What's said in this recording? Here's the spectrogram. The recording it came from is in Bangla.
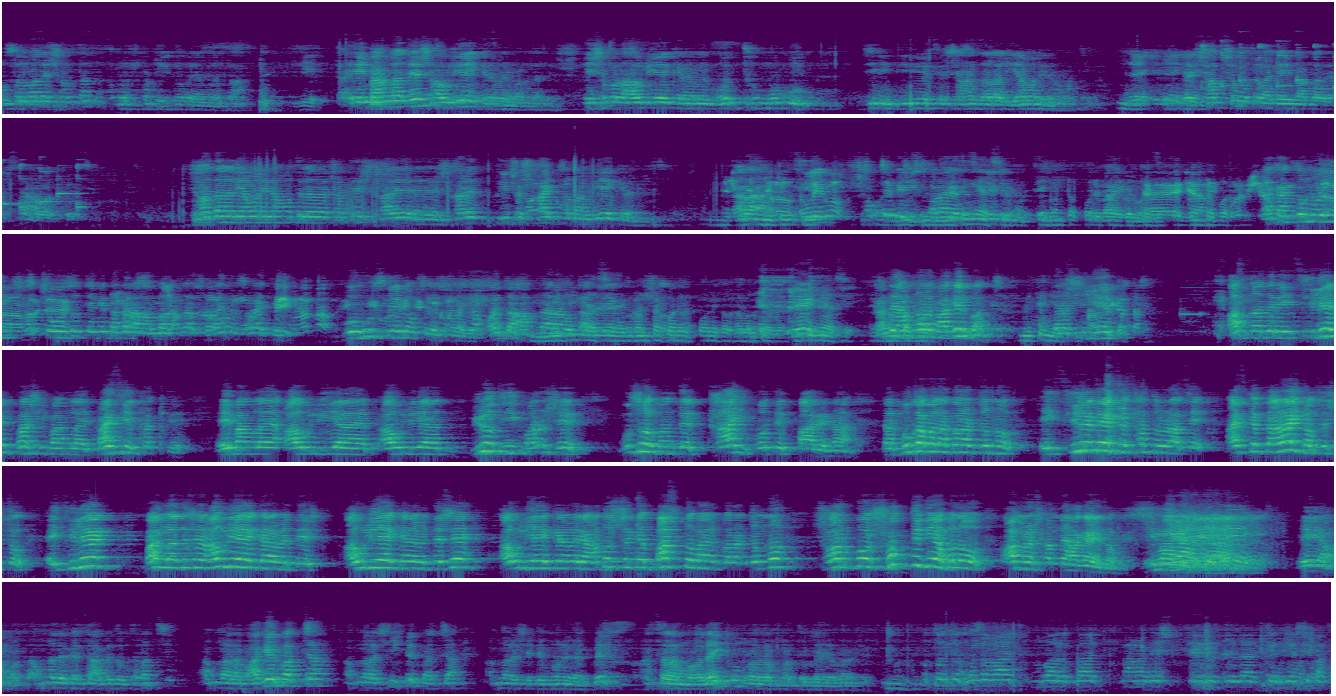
মুসলমানের সন্তান আমরা সঠিকভাবে আমরা প্রাপ্ত এই বাংলাদেশ আউলিয়া কেরামের বাংলাদেশ। এই সকল আউলিয়া কেরামের মধ্য মুকুল যিনি তিনি হচ্ছে শাহজালাল ইয়ামানি রহমতুল্লাহ। সাতশো বছর আগে এই বাংলাদেশটা আবাদ করেছে। শাহজালাল ইয়ামানি রহমতুল্লাহের সাথে সাড়ে সাড়ে দুইশো ষাট জন আউলিয়া কেরাম তারা সবচেয়ে বেশি ছড়ায় আছে মধ্যে। ওর বাইরের এক একজন ওই সাতশো বছর থেকে তাদের আল্লাহ তাআলা ছড়াইতে ছড়াইতে বহু সিলেট অঞ্চলে ছড়াই হয়তো আপনারাও আছে এক ঘণ্টা পরে পরে কথা বলতে হবে। মিটিং আছে। কাজে আপনারা বাঘের বাচ্চা মিটিং আপনারা সিংহের বাচ্চা। আপনাদের এই সিলেটবাসী বাংলায় পাইছে থাকতে এই বাংলায় আউলিয়া আউলিয়া বিরোধী মানুষের মুসলমানদের ঠাই হতে পারে না। তার মোকাবেলা করার জন্য এই সিলেটের যে ছাত্ররা আছে আজকে তারাই যথেষ্ট বাংলাদেশের আউলিয়া একরামের দেশ। আউলিয়া একরামের দেশে আউলিয়া একরামের আদর্শকে বাস্তবায়ন করার জন্য সর্বশক্তি দিয়ে হলো আমরা সামনে আগায় যাব। এই আমরা আপনাদের কাছে আবেদন জানাচ্ছি। আপনারা বাঘের বাচ্চা আপনারা সিংহের বাচ্চা আপনারা সেটা মনে রাখবেন। আসসালামু আলাইকুম ওয়া রাহমাতুল্লাহি ওয়া বারাকাতুহু। অত্যন্ত ধন্যবাদ মুবারকবাদ বাংলাদেশ কেন্দ্রীয়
